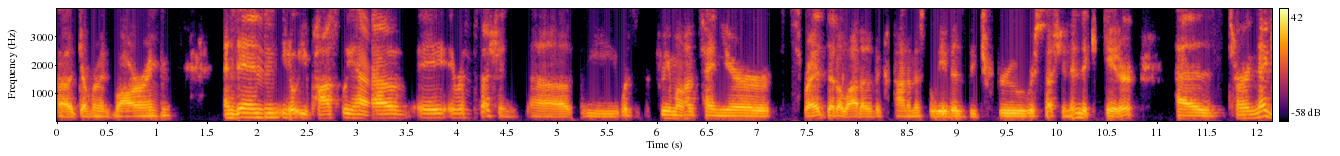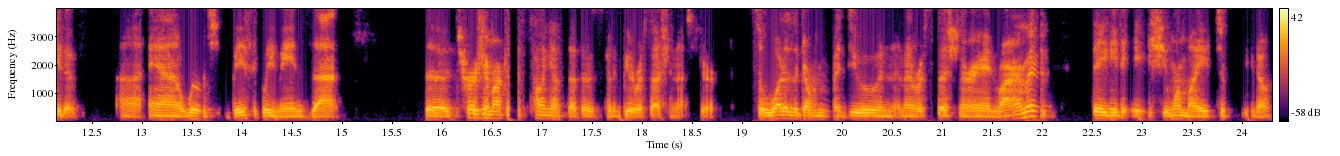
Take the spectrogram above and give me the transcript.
uh, government borrowing, and then you know you possibly have a, a recession. Uh, the what's the three month, ten year spread that a lot of economists believe is the true recession indicator has turned negative, uh, and which basically means that the treasury market is telling us that there's going to be a recession next year. So what does the government do in, in a recessionary environment? They need to issue more money to you know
